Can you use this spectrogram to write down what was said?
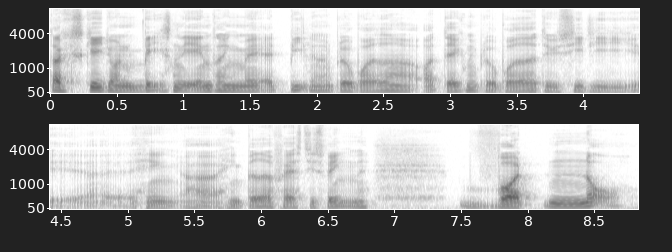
der skete jo en væsentlig ændring med, at bilerne blev bredere, og dækkene blev bredere, det vil sige, at de øh, hæng, har hængt bedre fast i svingene. Hvornår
